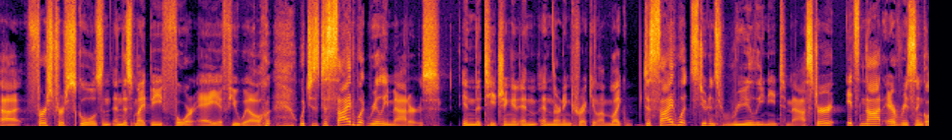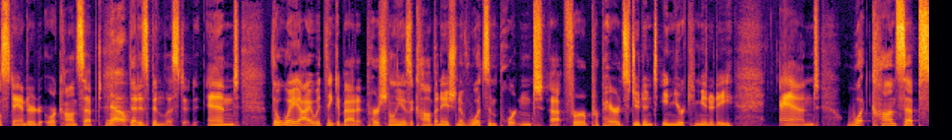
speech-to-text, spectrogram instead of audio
uh, first for schools, and, and this might be 4A, if you will, which is decide what really matters in the teaching and, and, learning curriculum. Like, decide what students really need to master. It's not every single standard or concept no. that has been listed. And the way I would think about it personally is a combination of what's important uh, for a prepared student in your community and what concepts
